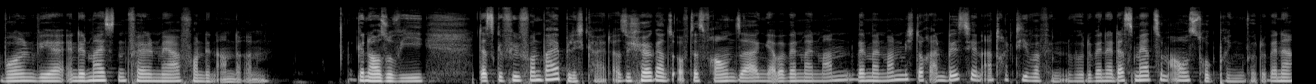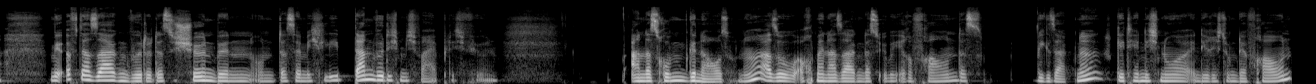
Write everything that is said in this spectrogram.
wollen wir in den meisten Fällen mehr von den anderen. Genauso wie das Gefühl von Weiblichkeit. Also ich höre ganz oft, dass Frauen sagen, ja, aber wenn mein Mann, wenn mein Mann mich doch ein bisschen attraktiver finden würde, wenn er das mehr zum Ausdruck bringen würde, wenn er mir öfter sagen würde, dass ich schön bin und dass er mich liebt, dann würde ich mich weiblich fühlen. Andersrum genauso, ne? Also auch Männer sagen das über ihre Frauen, das wie gesagt, ne, geht hier nicht nur in die Richtung der Frauen,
